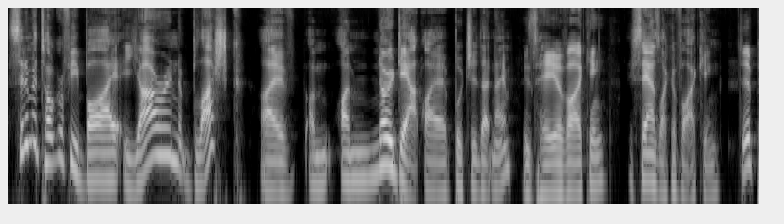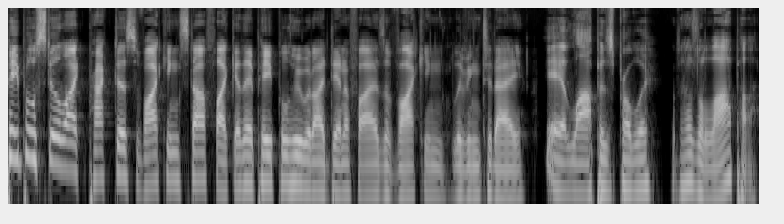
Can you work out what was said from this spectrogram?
Cinematography by Yaren Blaschk. I've I'm I'm no doubt I have butchered that name. Is he a Viking? He sounds like a Viking. Do people still like practice Viking stuff? Like, are there people who would identify as a Viking living today? Yeah, LARPers probably. What the hell's a LARPer?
